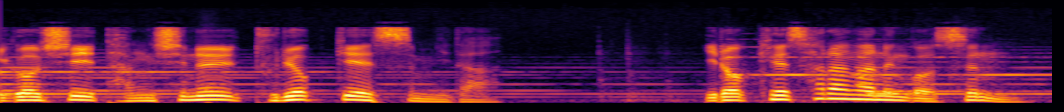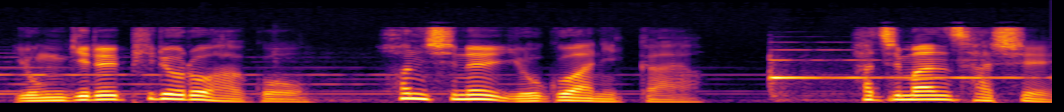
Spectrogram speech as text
이것이 당신을 두렵게 했습니다. 이렇게 사랑하는 것은 용기를 필요로 하고 헌신을 요구하니까요. 하지만 사실,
